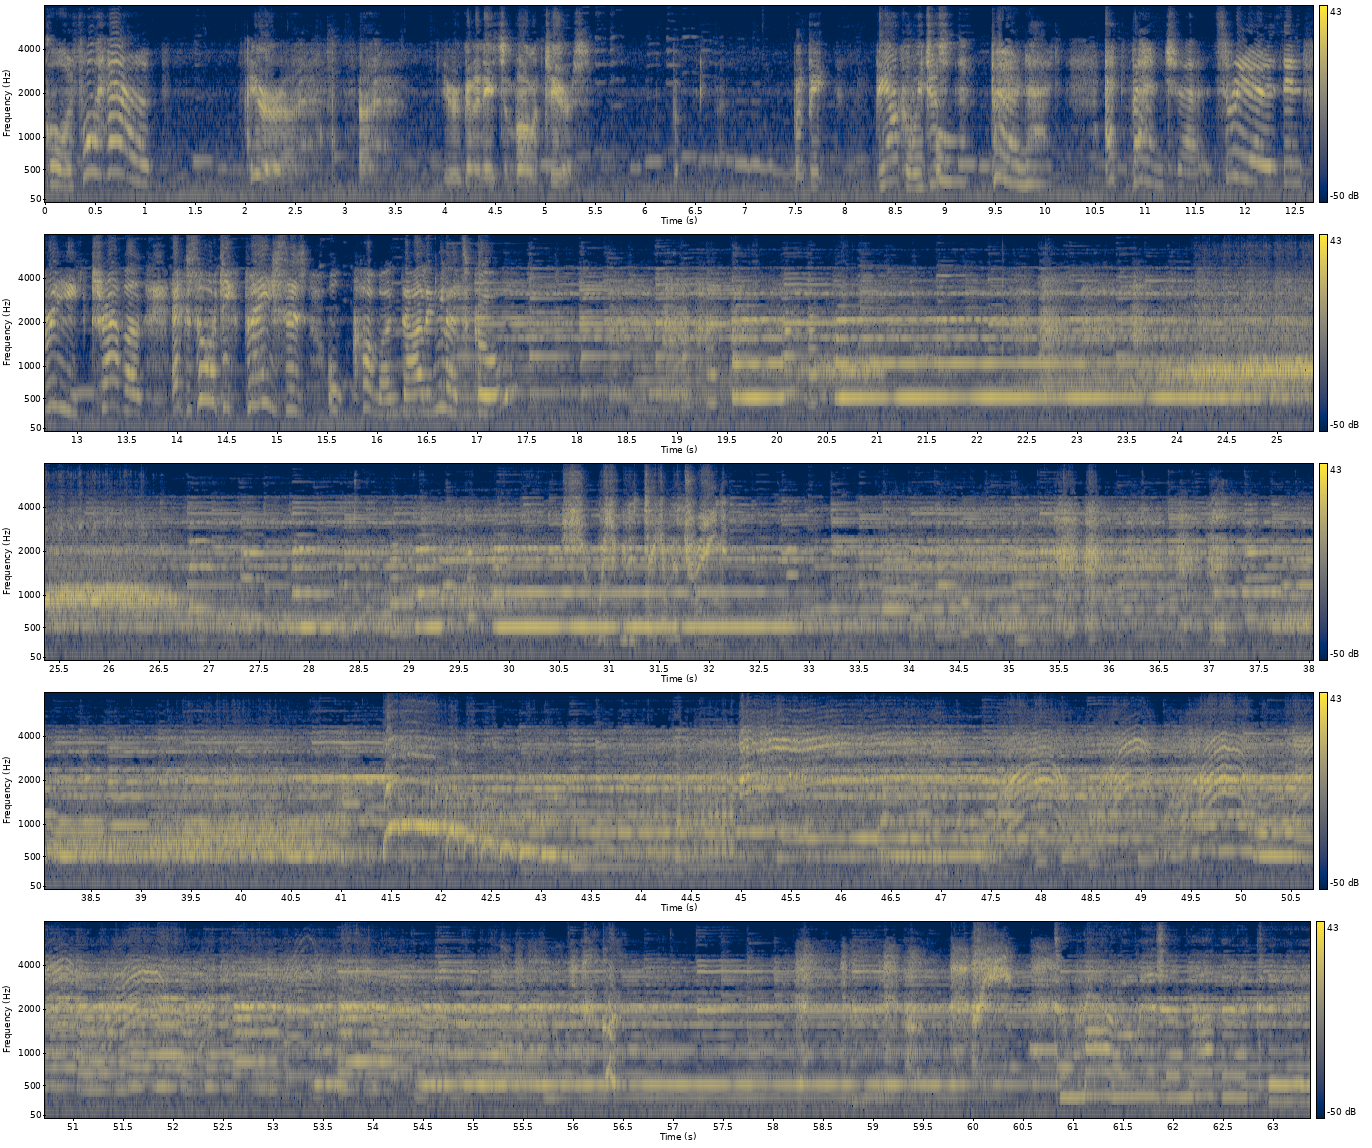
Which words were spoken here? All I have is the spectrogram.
call for help. Here, uh, uh, you're gonna need some volunteers. But, but Bi- Bianca, we just. Oh, Bernard. Adventure, thrills, intrigue, travel, exotic places. Oh, come on, darling, let's go. Okay.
